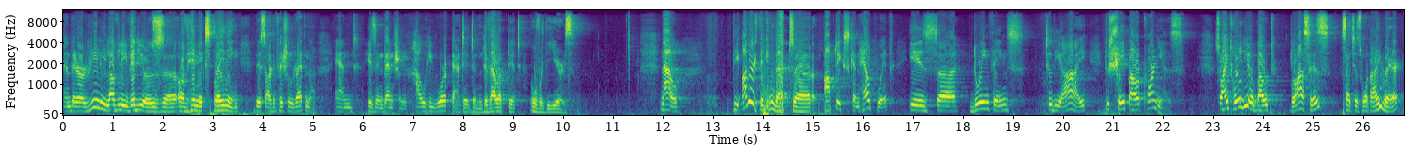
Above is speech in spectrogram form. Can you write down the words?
And there are really lovely videos uh, of him explaining this artificial retina and his invention, how he worked at it and developed it over the years. Now, the other thing that uh, optics can help with is uh, doing things to the eye to shape our corneas. So I told you about glasses, such as what I wear,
